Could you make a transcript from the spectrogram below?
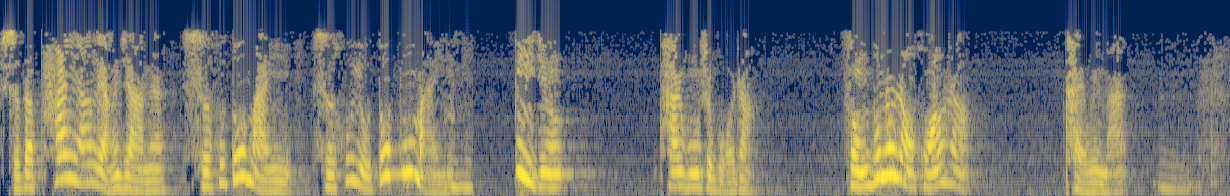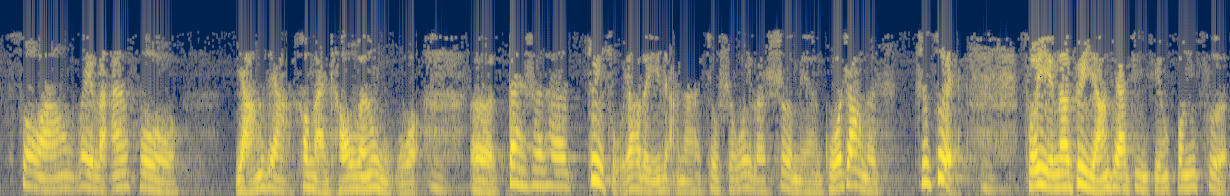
使得潘杨两家呢似乎都满意，似乎又都不满意。毕竟潘宏是国丈，总不能让皇上太为难。嗯，宋王为了安抚。杨家和满朝文武，呃，但是他最主要的一点呢，就是为了赦免国丈的之罪，所以呢，对杨家进行封赐。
